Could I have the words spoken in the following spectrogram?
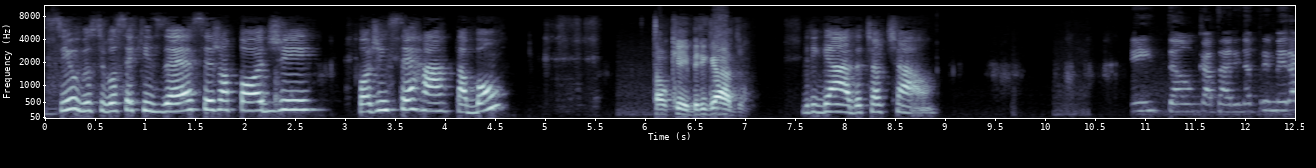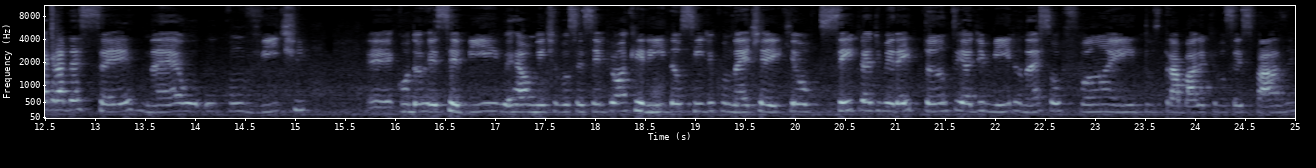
Silvio, se você quiser, você já pode, pode encerrar, tá bom? Tá ok, obrigado. Obrigada, tchau, tchau. Então, Catarina, primeiro agradecer né, o, o convite. É, quando eu recebi, realmente você sempre é uma querida, o Síndico Net aí, que eu sempre admirei tanto e admiro, né? Sou fã aí do trabalho que vocês fazem.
